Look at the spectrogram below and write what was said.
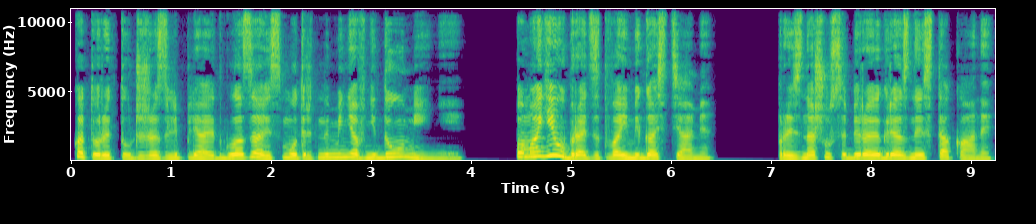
который тут же разлепляет глаза и смотрит на меня в недоумении. «Помоги убрать за твоими гостями», произношу, собирая грязные стаканы.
